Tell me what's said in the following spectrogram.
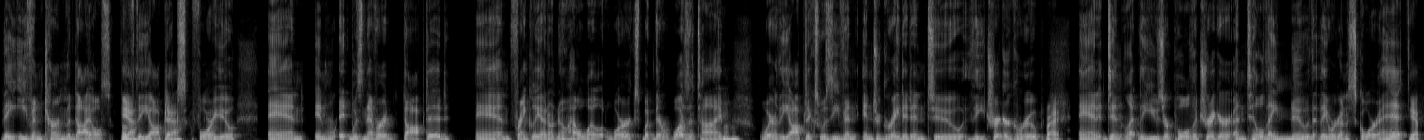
they even turn the dials of Yeah. the optics for Yeah. you. And in it was never adopted. And frankly, I don't know how well it works, but there was a time Mhm. where the optics was even integrated into the trigger group Right. and it didn't let the user pull the trigger until they knew that they were going to score a hit. Yep.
